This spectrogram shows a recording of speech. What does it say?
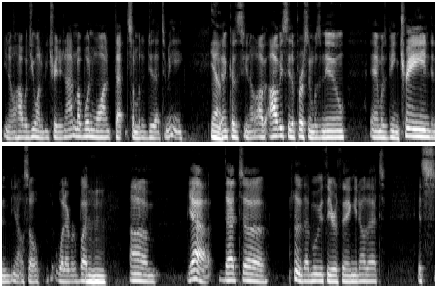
you know, how would you want to be treated? And I'm- I wouldn't want that someone to do that to me. Yeah. because you know, obviously the person was new, and was being trained, and you know, so whatever. But Mm-hmm. um, yeah, that uh, that movie theater thing, you know, that it's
